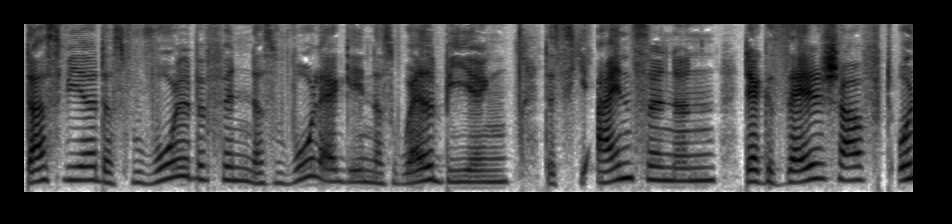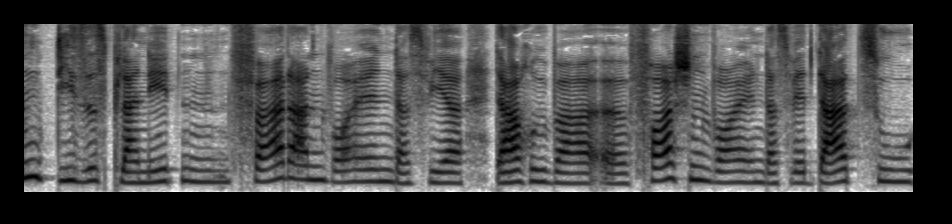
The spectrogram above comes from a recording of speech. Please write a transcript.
dass wir das Wohlbefinden, das Wohlergehen, das Wellbeing des Einzelnen, der Gesellschaft und dieses Planeten fördern wollen, dass wir darüber äh, forschen wollen, dass wir dazu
